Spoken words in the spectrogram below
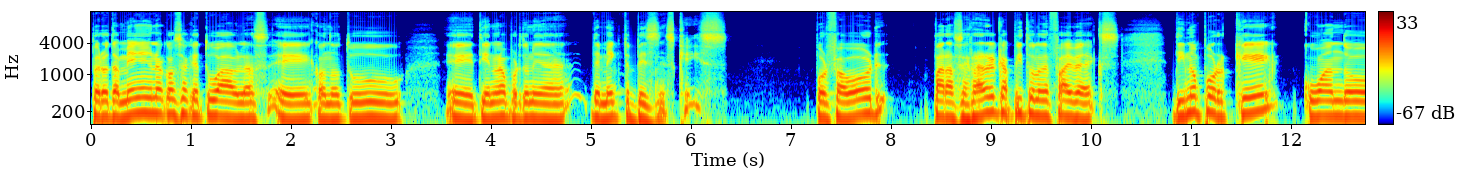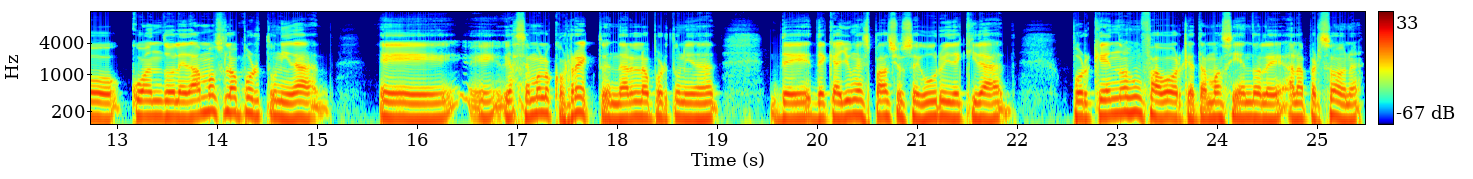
Pero también hay una cosa que tú hablas eh, cuando tú eh, tienes la oportunidad de make the business case. Por favor, para cerrar el capítulo de 5X, dinos por qué cuando, cuando le damos la oportunidad eh, eh, hacemos lo correcto en darle la oportunidad de, que haya un espacio seguro y de equidad, porque no es un favor que estamos haciéndole a la persona,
